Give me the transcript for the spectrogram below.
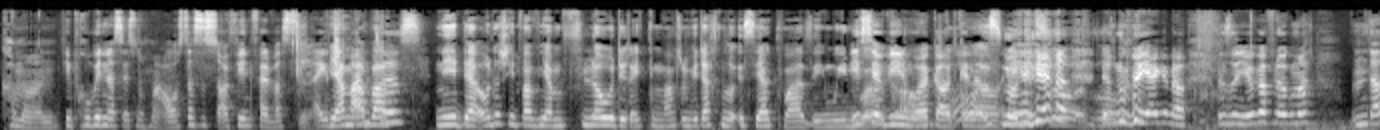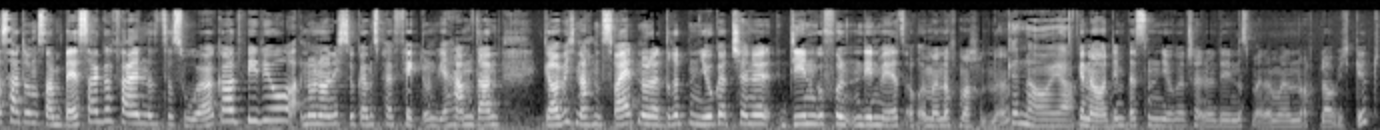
come on, wir probieren das jetzt nochmal aus. Das ist auf jeden Fall was eigentlich wir haben aber, Nee, der Unterschied war, wir haben Flow direkt gemacht und wir dachten so, ist ja quasi ein ist Workout. Ist ja wie ein Workout, genau. ist nur nicht so, so. ja, genau. Wir haben so Yoga-Flow gemacht und das hat uns dann besser gefallen als das Workout-Video, nur noch nicht so ganz perfekt. Und wir haben dann, glaube ich, nach dem zweiten oder dritten Yoga-Channel den gefunden, den wir jetzt auch immer noch machen, ne? Genau, ja. Genau, den besten Yoga-Channel, den es meiner Meinung nach, glaube ich, gibt.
